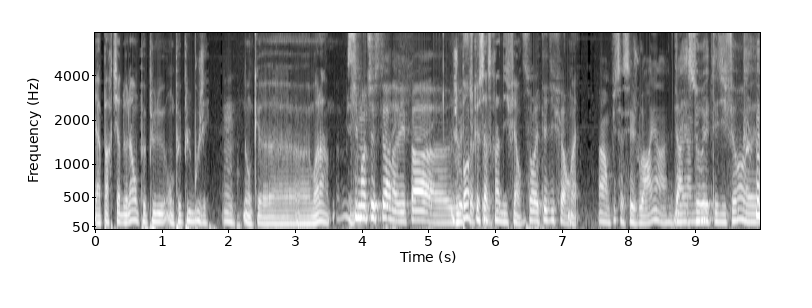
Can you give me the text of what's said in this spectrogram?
et à partir de là, on peut plus, on peut plus le bouger. Hmm. Donc euh, voilà. Si Manchester n'avait pas. euh, Je pense que ça sera différent. Ça aurait été différent. Ouais. Ah, en plus, ça s'est joué à rien. hein. Ça aurait minute. été différent. euh,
